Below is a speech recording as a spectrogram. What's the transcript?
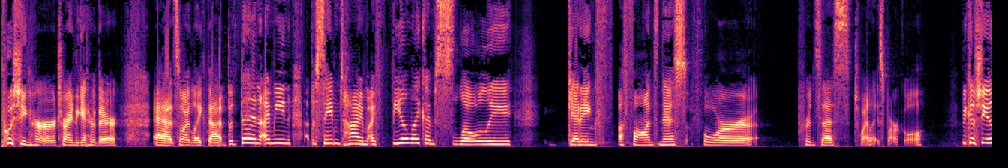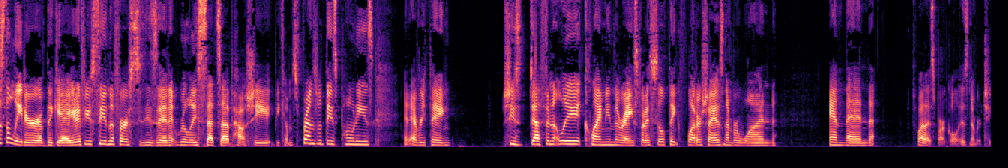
pushing her, trying to get her there, and so I like that. But then, I mean, at the same time, I feel like I'm slowly getting a fondness for Princess Twilight Sparkle because she is the leader of the gang. And if you've seen the first season, it really sets up how she becomes friends with these ponies and everything. She's definitely climbing the ranks, but I still think Fluttershy is number one, and then Twilight Sparkle is number two.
